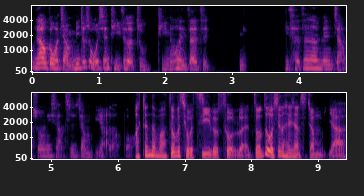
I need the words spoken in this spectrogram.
你要跟我讲，明明就是我先提这个主题，然后你在这，你你才在那边讲说你想吃姜母鸭的好不好？啊，真的吗？对不起，我记忆都错乱。总之，我现在很想吃姜母鸭，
